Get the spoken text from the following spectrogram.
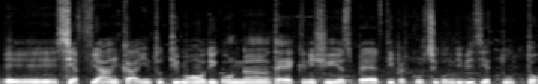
eh, si affianca in tutti i modi con eh, tecnici, esperti, percorsi condivisi e tutto.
